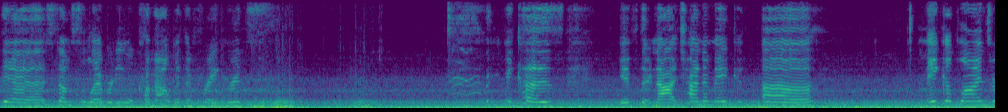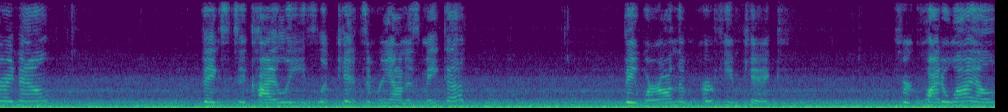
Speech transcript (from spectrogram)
the, some celebrity will come out with a fragrance. Because if they're not trying to make uh, makeup lines right now, thanks to Kylie's lip kits and Rihanna's makeup, they were on the perfume kick for quite a while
